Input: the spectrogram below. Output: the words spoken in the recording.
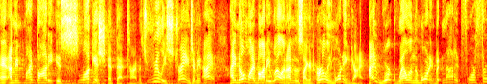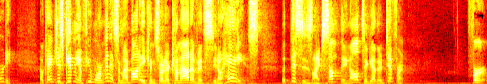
And I mean, my body is sluggish at that time. It's really strange. I mean, I, I know my body well, and I'm just like an early morning guy. I work well in the morning, but not at 430. Okay, just give me a few more minutes and my body can sort of come out of its, you know, haze. but this is like something altogether different. For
